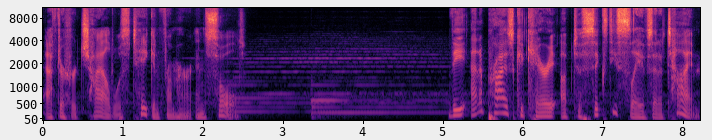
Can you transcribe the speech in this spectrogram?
after her child was taken from her and sold. The Enterprise could carry up to 60 slaves at a time,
